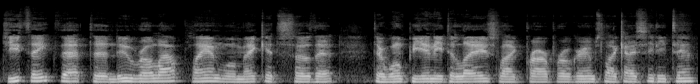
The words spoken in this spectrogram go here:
Do you think that the new rollout plan will make it so that there won't be any delays like prior programs like ICD 10?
